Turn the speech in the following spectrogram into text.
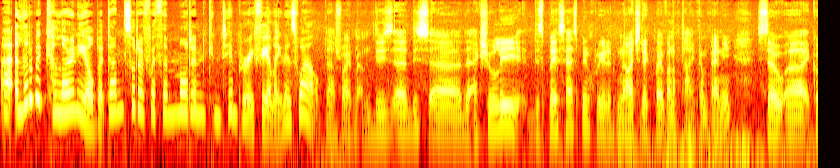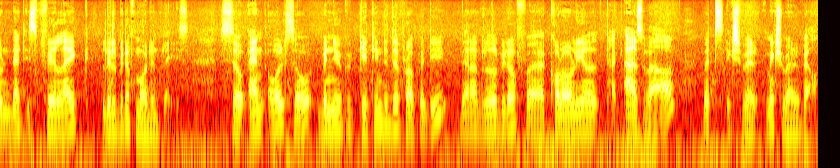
a little bit colonial, but done sort of with a modern contemporary feeling as well. That's right, ma'am. This, uh, this, uh, the actually, this place has been created in architect by one of Thai company. So, uh, that, is feel like a little bit of modern place. So, and also when you get into the property, there are a little bit of uh, colonial type as well, but very, mixed very well.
